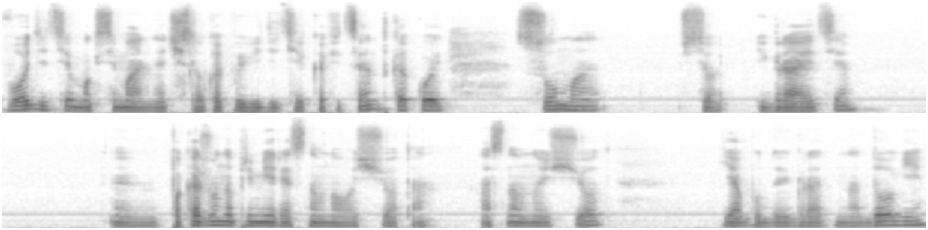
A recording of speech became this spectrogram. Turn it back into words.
Вводите максимальное число, как вы видите, коэффициент какой, сумма, все, играете. Э, покажу на примере основного счета. Основной счет я буду играть на доги.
